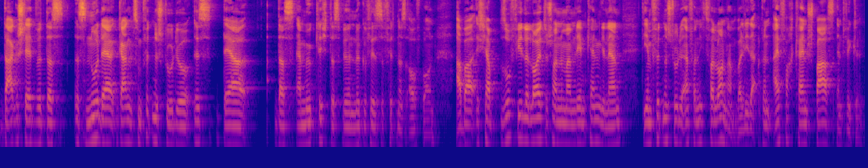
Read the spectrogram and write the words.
dargestellt wird, dass es nur der Gang zum Fitnessstudio ist, der das ermöglicht, dass wir eine gewisse Fitness aufbauen. Aber ich habe so viele Leute schon in meinem Leben kennengelernt, die im Fitnessstudio einfach nichts verloren haben, weil die darin einfach keinen Spaß entwickeln.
